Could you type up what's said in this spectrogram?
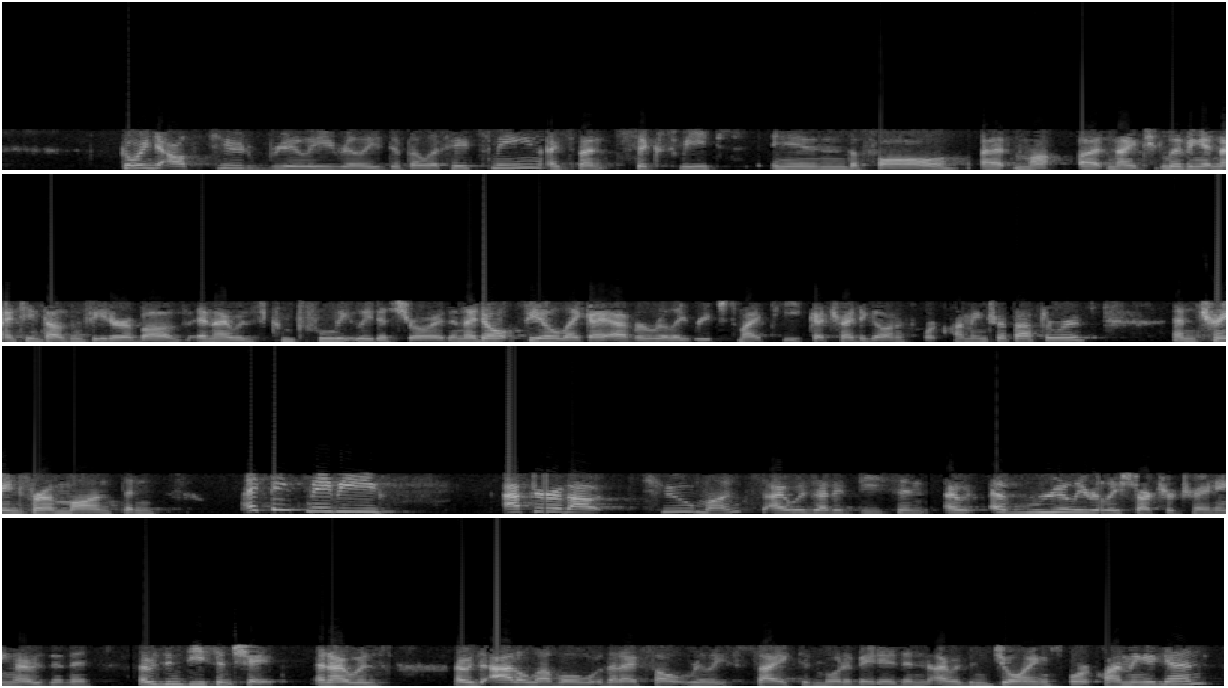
going to altitude really, really debilitates me. I spent six weeks in the fall at my, at night living at 19,000 feet or above and I was completely destroyed and I don't feel like I ever really reached my peak. I tried to go on a sport climbing trip afterwards and trained for a month and I think maybe after about two months, I was at a decent, a really, really structured training. I was in a, I was in decent shape, and I was, I was at a level that I felt really psyched and motivated, and I was enjoying sport climbing again.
